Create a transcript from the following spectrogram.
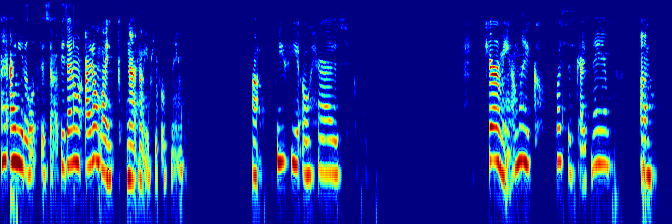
her name. I, I need to look this up because I don't I don't like not knowing people's names. Uh, Phi O'Hara's. Jeremy. I'm like, what's this guy's name? Um,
